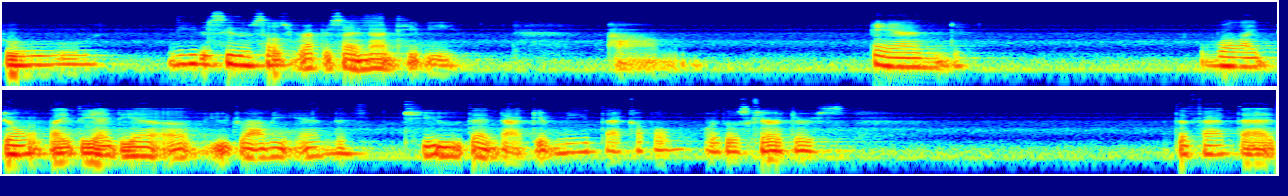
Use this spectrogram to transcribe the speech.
who need to see themselves represented on TV. Um, and while I don't like the idea of you driving in to then not give me that couple or those characters, the fact that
